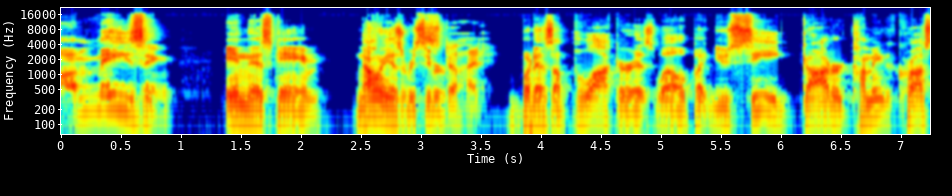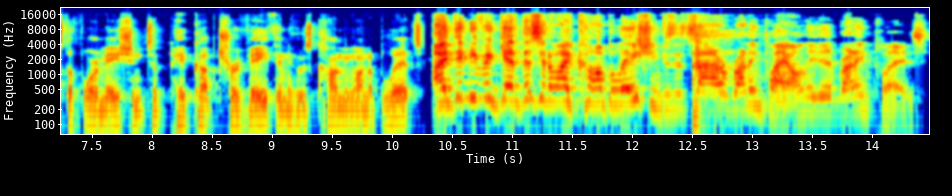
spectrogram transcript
amazing in this game, not only as a receiver, Stud. but as a blocker as well. But you see Goedert coming across the formation to pick up Trevathan, who's coming on a blitz. I didn't even get this into my compilation because it's not a running play. I only did running plays.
